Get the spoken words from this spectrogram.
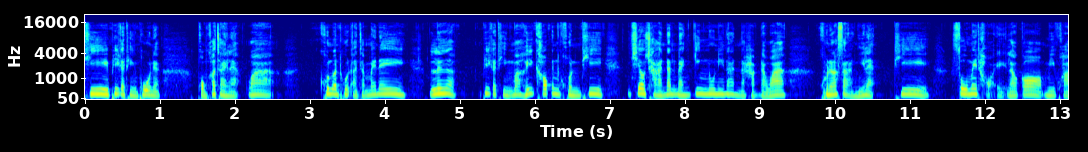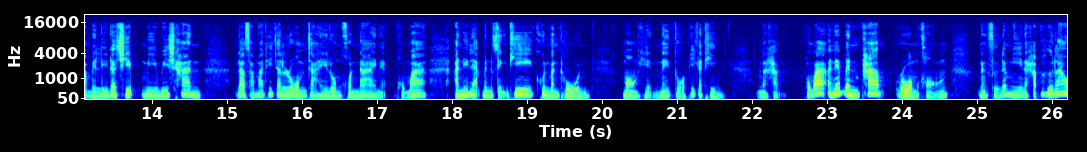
ที่พี่กระทิงพูดเนี่ย ผมเข้าใจแล้วว่าคุณบัณฑูรอาจจะไม่ได้เลือก พี่กระทิงว่าเฮ้ยเขาเป็นคนที่เชี่ยวชาญด้าน banking นู่นนี่นั่นนะครับ แต่ว่าคุณลักษณะนี้แหละที่สู้ไม่ถอยแล้วก็มีความเป็น leadership มี vision แล้วสามารถที่จะรวมใจรวมคนได้เนี่ย ผมว่าอันนี้แหละเป็นสิ่งที่คุณบัณฑูรมองเห็นในตัวพี่กระทิงนะครับ ผมว่าอันนี้เป็นภาพรวมของหนังสือเล่มนี้นะครับ ก็คือเล่า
